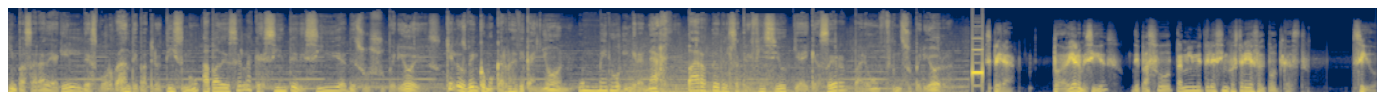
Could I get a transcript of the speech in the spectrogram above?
quien pasará de aquel desbordante patriotismo a padecer la creciente desidia de sus superiores, que los ven como carne de cañón, un mero engranaje, parte del sacrificio que hay que hacer para un fin superior. Espera, ¿todavía no me sigues? De paso, también métele 5 estrellas al podcast. Sigo.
